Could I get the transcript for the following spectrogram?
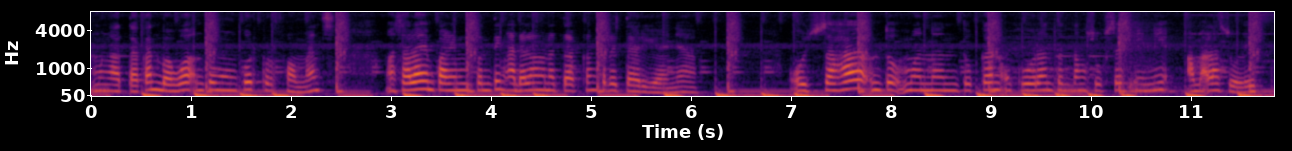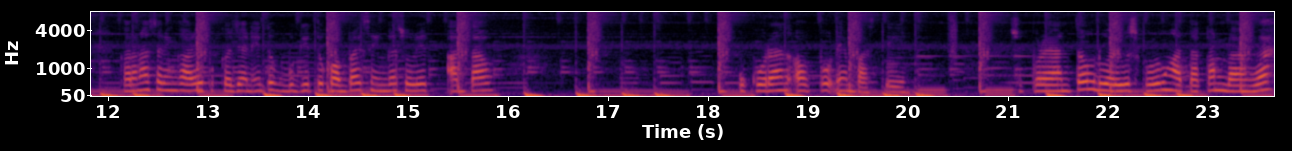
mengatakan bahwa untuk mengukur performance, masalah yang paling penting adalah menetapkan kriterianya. Usaha untuk menentukan ukuran tentang sukses ini amatlah sulit karena sering kali pekerjaan itu begitu kompleks sehingga sulit atau ukuran output yang pasti. Supriyanto 2010 mengatakan bahwa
